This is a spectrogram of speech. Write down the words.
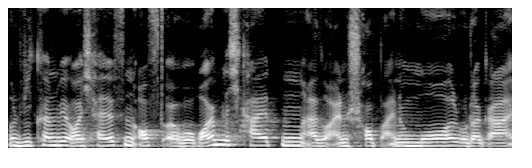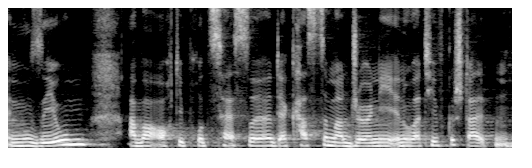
und wie können wir euch helfen, oft eure Räumlichkeiten, also einen Shop, eine Mall oder gar ein Museum, aber auch die Prozesse der Customer Journey innovativ gestalten.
